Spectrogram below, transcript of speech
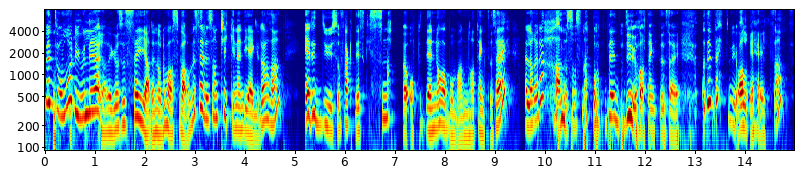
Men da må du jo lære deg å si det når du har svar. Men så er det sånn chicken and egg, da. sant? Er det du som faktisk snapper opp det nabomannen har tenkt å si, eller er det han som snapper opp det du har tenkt å si? Og det vet vi jo aldri helt, sant?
